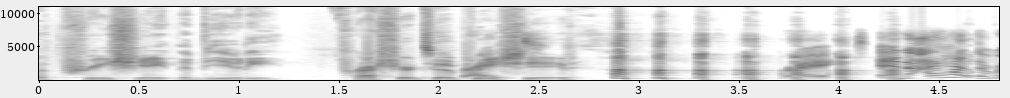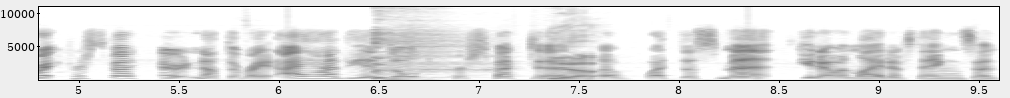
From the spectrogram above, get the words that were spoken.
appreciate the beauty pressure to appreciate. Right. right. And I had the right perspective, or not the right, I had the adult perspective yeah. of what this meant, you know, in light of things. And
